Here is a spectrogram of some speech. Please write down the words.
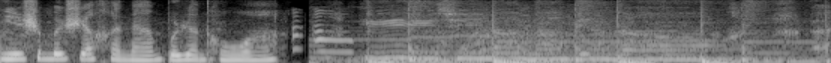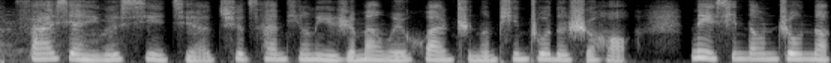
你是不是很难不认同我？发现一个细节：去餐厅里人满为患，只能拼桌的时候，内心当中呢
